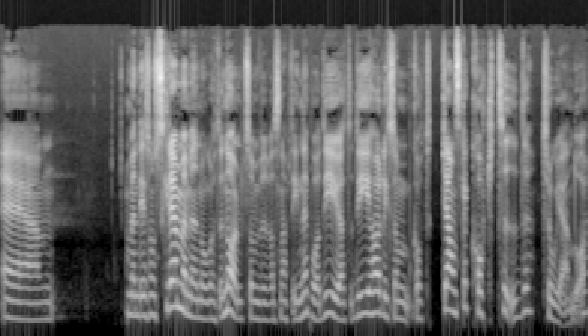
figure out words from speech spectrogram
Ehm, men det som skrämmer mig något enormt som vi var snabbt inne på det är ju att det har liksom gått ganska kort tid tror jag ändå.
